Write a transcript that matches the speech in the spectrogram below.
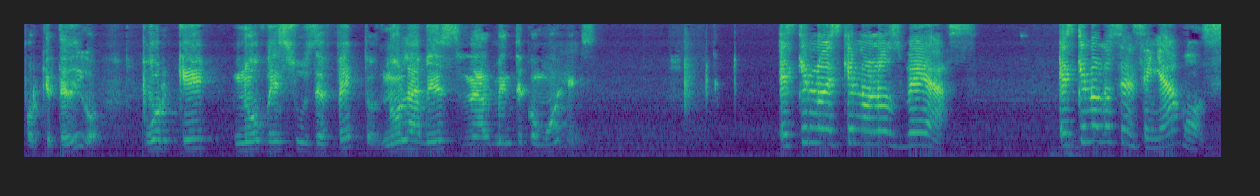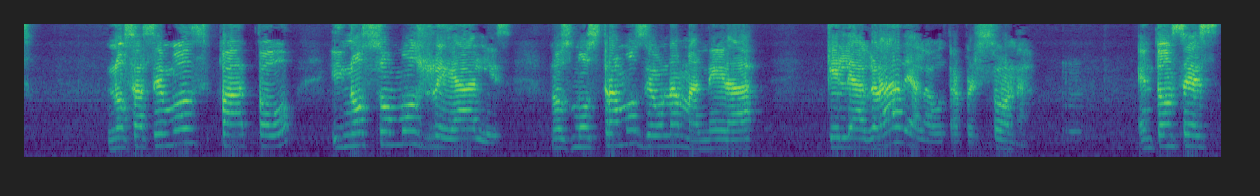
Porque te digo, porque no ves sus defectos, no la ves realmente como es. Es que no es que no los veas, es que no los enseñamos. Nos hacemos pato y no somos reales. Nos mostramos de una manera que le agrade a la otra persona. Entonces,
